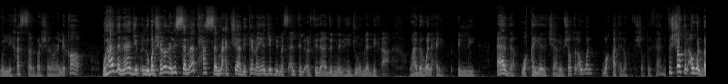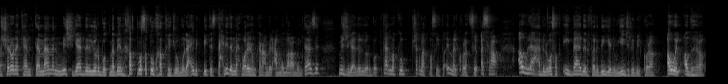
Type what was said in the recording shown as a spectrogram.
واللي خسر برشلونة اللقاء. وهذا ناجم إنه برشلونة لسه ما تحسن مع تشافي كما يجب بمسألة الارتداد من الهجوم للدفاع. وهذا هو العيب اللي آذى وقيد تشافي بالشوط الأول وقتله في الشوط الثاني. في الشوط الأول برشلونة كان تماما مش قادر يربط ما بين خط وسطه وخط هجومه. ولاعيبة بيتس تحديدا محورينهم كانوا عم بيلعبوا مباراة ممتازة مش قادر يربط. كان مطلوب شغلات بسيطة إما الكرة تصير أسرع أو لاعب الوسط يبادر فرديا ويجري بالكرة أو الأظهرة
